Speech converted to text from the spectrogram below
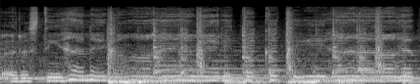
परस्ती है निगाहें मेरी तकती है।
